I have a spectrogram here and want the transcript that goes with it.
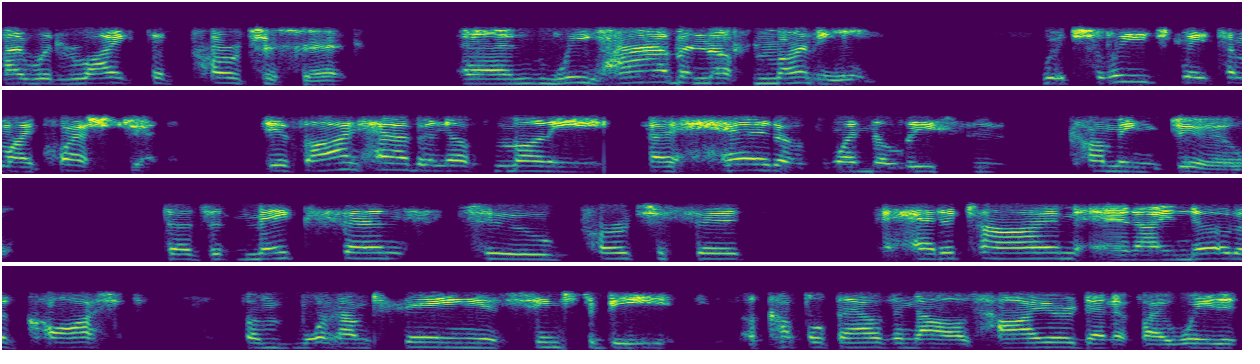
I would like to purchase it, and we have enough money, which leads me to my question. If I have enough money ahead of when the lease is coming due, does it make sense to purchase it ahead of time? And I know the cost from what I'm seeing it seems to be a couple thousand dollars higher than if I waited.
